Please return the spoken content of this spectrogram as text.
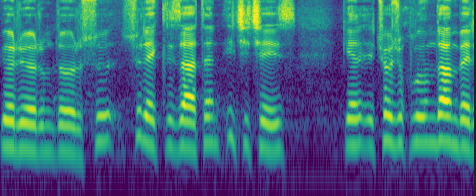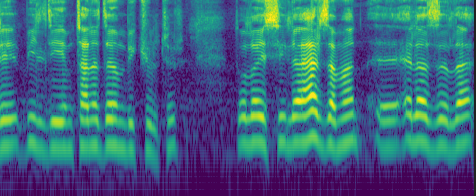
görüyorum doğrusu. Sürekli zaten iç içeyiz. Çocukluğumdan beri bildiğim, tanıdığım bir kültür. Dolayısıyla her zaman e, Elazığ'la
